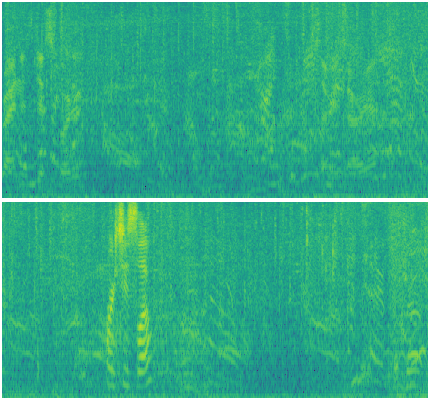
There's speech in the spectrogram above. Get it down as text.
Ryan is Discorded. Sorry, Zarya. Mercy's low. Watch out,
